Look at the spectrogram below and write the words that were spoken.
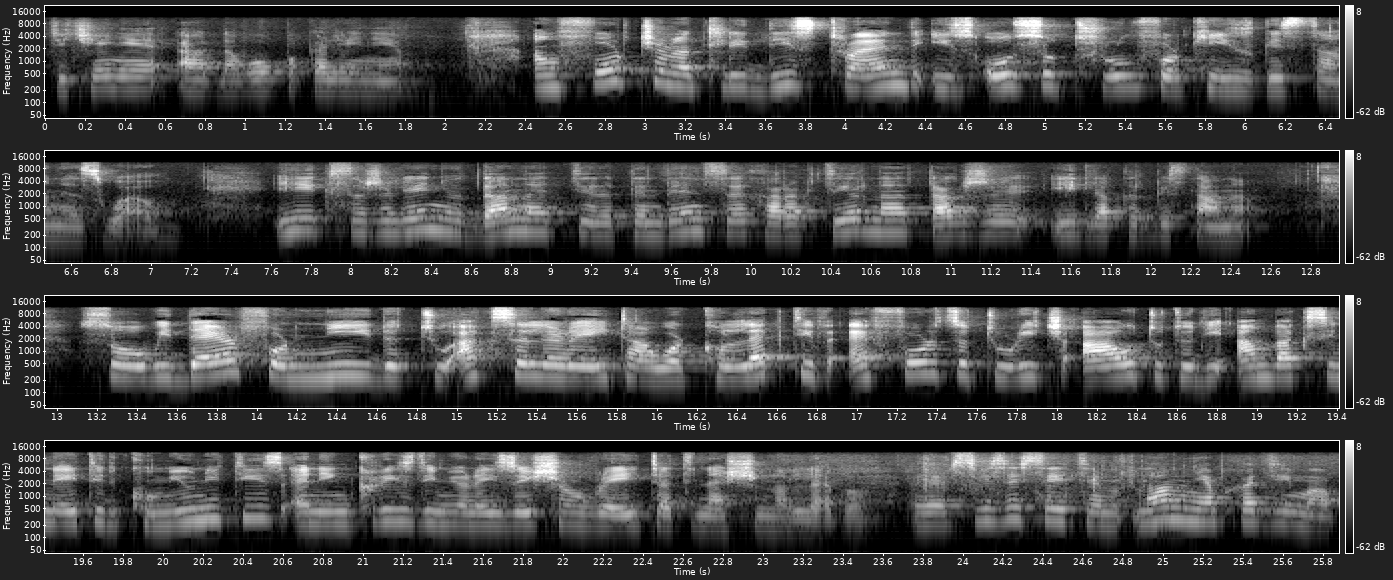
в течение одного поколения. Unfortunately, this trend is also true for Kyrgyzstan as well. И, к сожалению, данная те- тенденция характерна также и для Кыргызстана. So we therefore need to accelerate our collective efforts to reach out to the unvaccinated communities and increase the immunization rate at national level. Э, В связи с этим нам необходимо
